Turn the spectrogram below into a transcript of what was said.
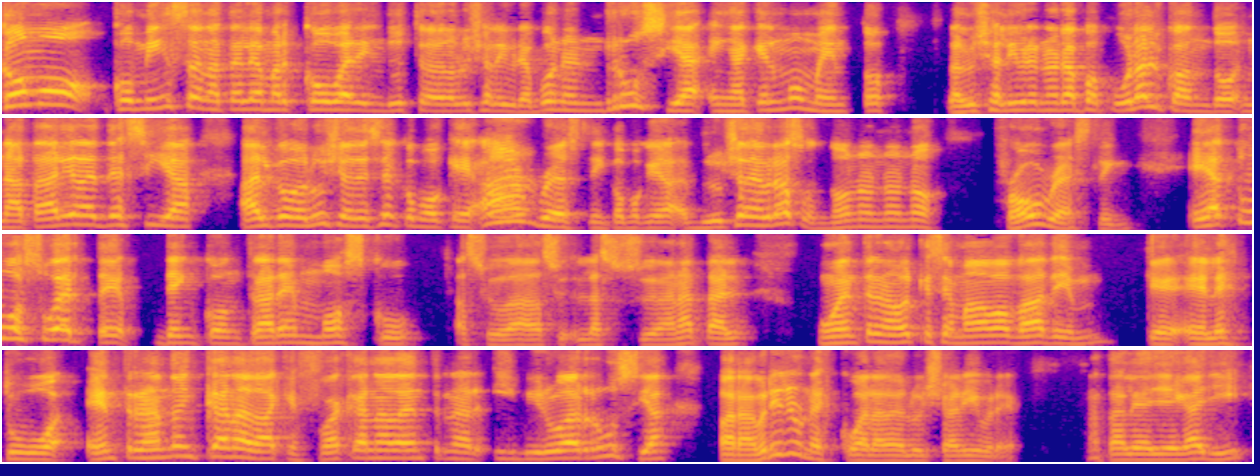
¿Cómo comienza Natalia Markova la industria de la lucha libre? Bueno, en Rusia, en aquel momento, la lucha libre no era popular. Cuando Natalia les decía algo de lucha, decían como que arm wrestling, como que lucha de brazos. No, no, no, no. Pro wrestling. Ella tuvo suerte de encontrar en Moscú, la ciudad, la ciudad natal, un entrenador que se llamaba Vadim, que él estuvo entrenando en Canadá, que fue a Canadá a entrenar y viró a Rusia para abrir una escuela de lucha libre. Natalia llega allí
